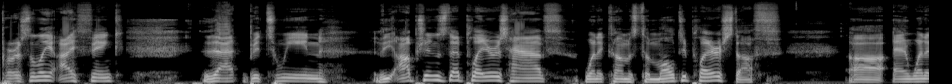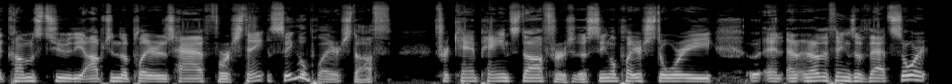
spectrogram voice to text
Personally, I think that between the options that players have when it comes to multiplayer stuff, uh, and when it comes to the option that players have for st- single player stuff, for campaign stuff, for a single player story, and, and other things of that sort,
